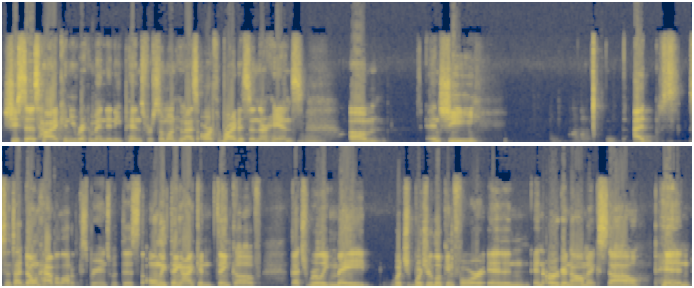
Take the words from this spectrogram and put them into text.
She says, "Hi, can you recommend any pens for someone who has arthritis in their hands?" Um, and she, I since I don't have a lot of experience with this, the only thing I can think of that's really made what you- what you're looking for in an ergonomic style pen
